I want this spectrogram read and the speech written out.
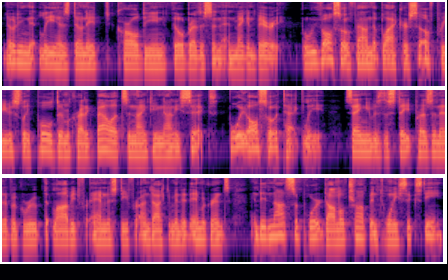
noting that Lee has donated to Karl Dean, Phil Bredesen, and Megan Barry. But we've also found that Black herself previously pulled Democratic ballots in 1996. Boyd also attacked Lee, saying he was the state president of a group that lobbied for amnesty for undocumented immigrants and did not support Donald Trump in 2016.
